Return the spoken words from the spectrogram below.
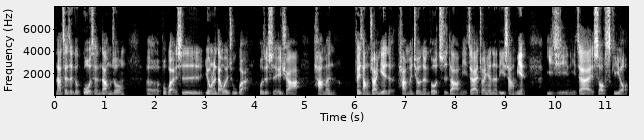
那在这个过程当中，呃，不管是用人单位主管或者是 HR，他们非常专业的，他们就能够知道你在专业能力上面，以及你在 soft skill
